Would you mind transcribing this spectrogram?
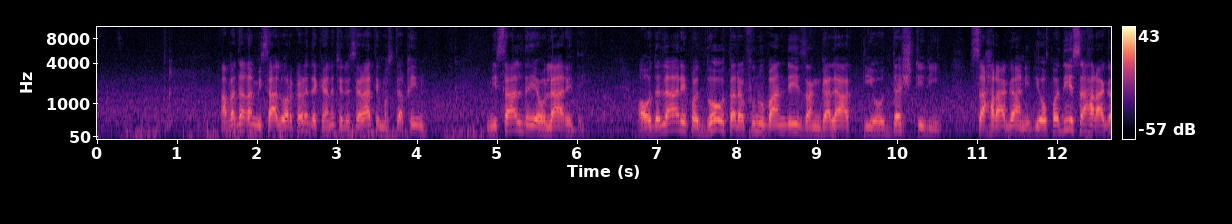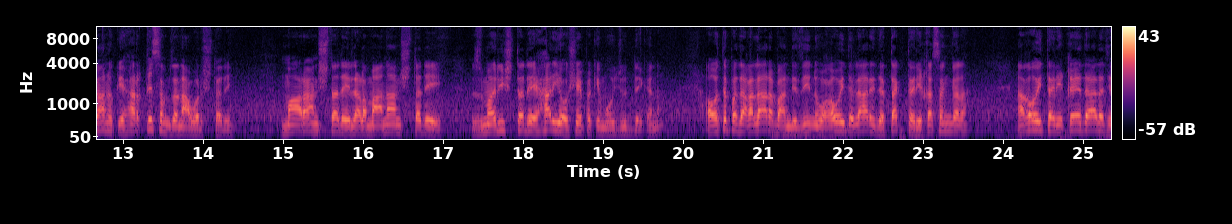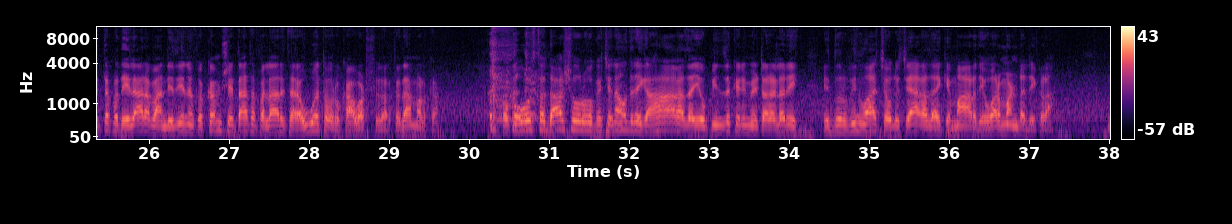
هغه دغه مثال ورکړی دی کنه چې د صراط مستقیم مثال د یو لارې دی او د لارې په دوو طرفونو باندې ځنګلات دي او دشتې دي صحراګانې دي او په دې صحراګانو کې هر قسم ځناور شته دی ماران شته دی لړمانان شته دی زمری شته دی هر یو شی پکې موجود دی کنه او ته په دغه لار باندې ځې نو هغه وایي د لارې د تک طریقه څنګه ده هغه وایي طریقه یې دا ده چې ته په دې لار باندې ځې نو که کم شی تا ته په لارې ته راووته او رکاوټ شو درته دا مړ کړه خو که اوس ته دا شروع وکړې چې نه ودرېږه هغه ځای یو پنځه کیلومتره لرې د دوربین واچولو چې هغه ځای کې مار دی ورمنډه دې کړه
